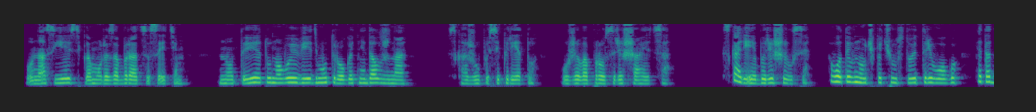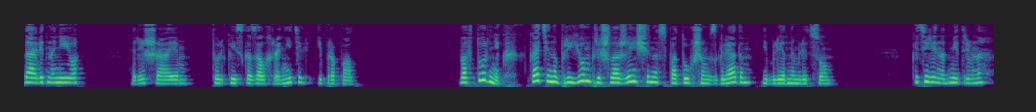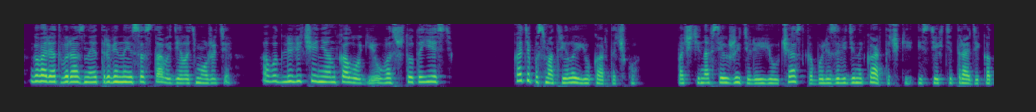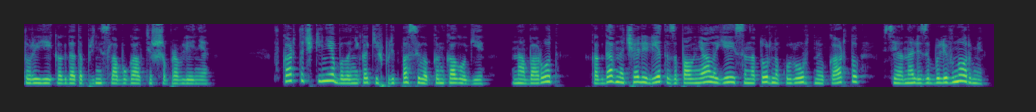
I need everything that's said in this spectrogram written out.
У нас есть кому разобраться с этим. Но ты эту новую ведьму трогать не должна. Скажу по секрету. Уже вопрос решается. Скорее бы решился. Вот и внучка чувствует тревогу. Это давит на нее. Решаем, только и сказал хранитель и пропал. Во вторник Кате на прием пришла женщина с потухшим взглядом и бледным лицом. «Катерина Дмитриевна, говорят, вы разные травяные составы делать можете. А вот для лечения онкологии у вас что-то есть?» Катя посмотрела ее карточку. Почти на всех жителей ее участка были заведены карточки из тех тетрадей, которые ей когда-то принесла бухгалтерша правления. В карточке не было никаких предпосылок к онкологии. Наоборот, когда в начале лета заполняла ей санаторно-курортную карту, все анализы были в норме.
